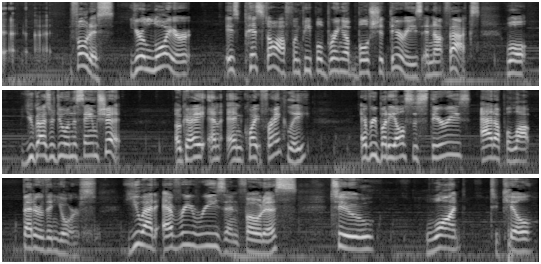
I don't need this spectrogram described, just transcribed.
Uh, uh, Fotis, your lawyer is pissed off when people bring up bullshit theories and not facts. Well, you guys are doing the same shit. Okay? And and quite frankly, everybody else's theories add up a lot better than yours. You had every reason, Fotis, to want to kill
